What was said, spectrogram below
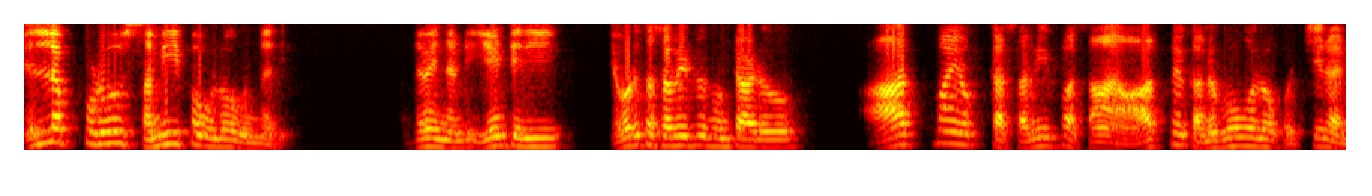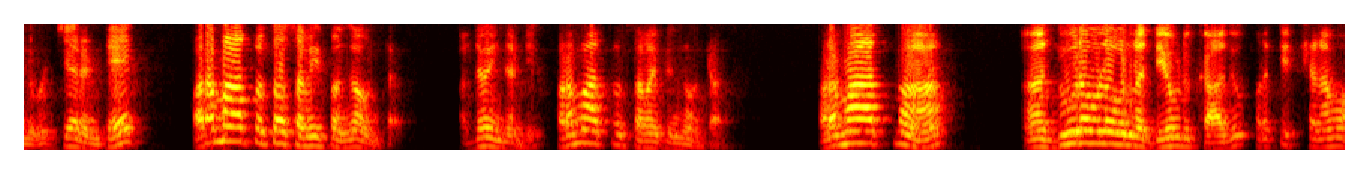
ఎల్లప్పుడూ సమీపంలో ఉన్నది. అర్థమైందండి? ఏంటిది? ఎవరితో సమీపంగా ఉంటాడు? ఆత్మ యొక్క సమీప ఆత్మ యొక్క అనుభవంలోకి వచ్చిన వచ్చారంటే పరమాత్మతో సమీపంగా ఉంటారు. అర్థమైందండి? పరమాత్మ సమీపంగా ఉంటాడు పరమాత్మ దూరంలో ఉన్న దేవుడు కాదు. ప్రతి క్షణము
